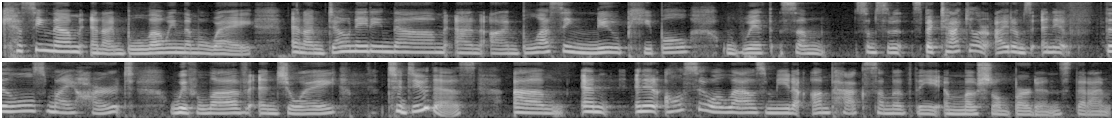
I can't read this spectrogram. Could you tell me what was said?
kissing them and I'm blowing them away and I'm donating them and I'm blessing new people with some some some spectacular items and it fills my heart with love and joy to do this. Um, and and it also allows me to unpack some of the emotional burdens that I'm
